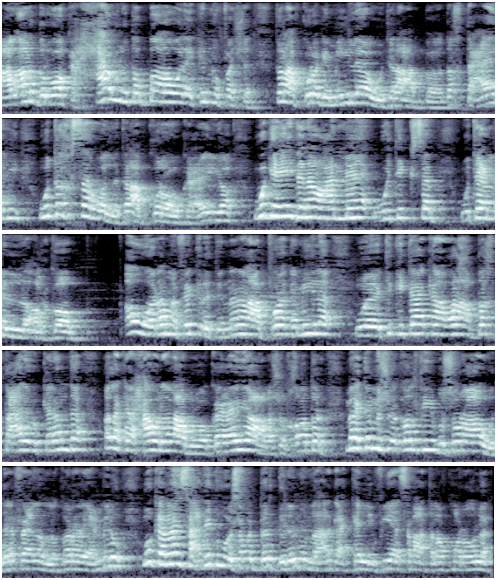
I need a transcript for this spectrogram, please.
على أرض الواقع حاول يطبقها ولكنه فشل. تلعب كره جميلة وتلعب ضغط عالي وتخسر ولا تلعب كرة واقعية وجيده نوعا ما وتكسب وتعمل ألقاب. هو رمى فكرة إن أنا ألعب كورة جميلة وتيكي تاكا وألعب ضغط عالي والكلام ده قال لك هحاول ألعب الواقعية علشان خاطر ما يتمش اقالتي بسرعة وده فعلا اللي قرر يعمله. وكمان ساعدته إصابة بيرند لينو اللي هرجع أتكلم فيها 7000 مرة أقول لك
